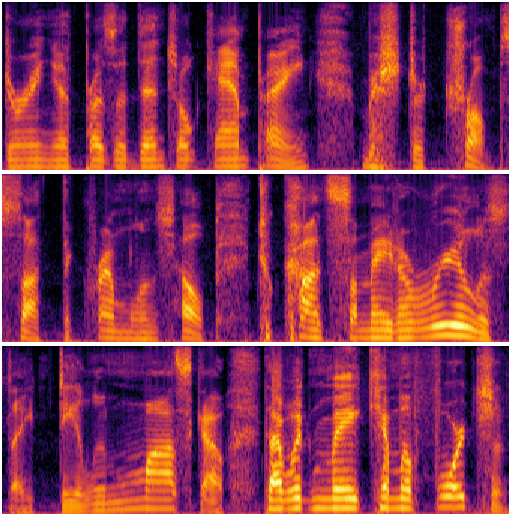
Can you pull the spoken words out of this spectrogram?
during a presidential campaign, Mr. Trump sought the Kremlin's help to consummate a real estate deal in Moscow that would make him a fortune,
